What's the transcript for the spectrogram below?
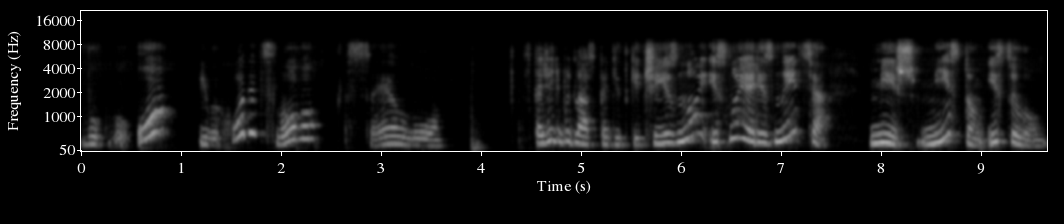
букву О, і виходить слово село. Скажіть, будь ласка, дітки, чи існує різниця між містом і селом?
